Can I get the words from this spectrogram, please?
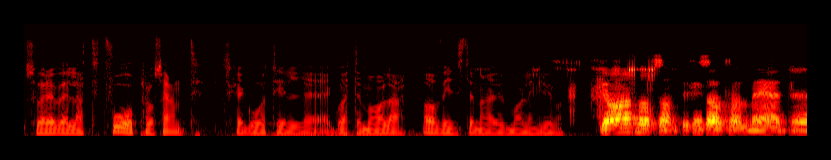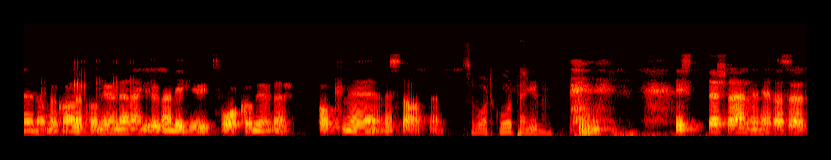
så är det väl att 2% ska gå till eh, Guatemala av vinsterna ur Marlingruvan? Ja, något sånt. Det finns avtal med eh, de lokala kommunerna. Gruvan ligger i två kommuner och med, med staten. Så vart går pengarna? I största allmänhet, alltså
